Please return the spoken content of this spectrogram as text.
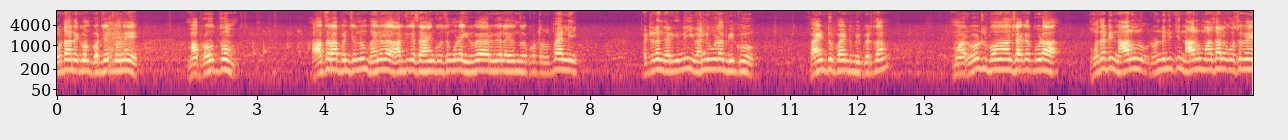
ఓటాన్ అకౌంట్ బడ్జెట్లోనే మా ప్రభుత్వం ఆసరా పెన్షన్లు మహిళల ఆర్థిక సహాయం కోసం కూడా ఇరవై ఆరు వేల ఐదు వందల కోట్ల రూపాయలని పెట్టడం జరిగింది. ఇవన్నీ కూడా మీకు పాయింట్ టు పాయింట్ మీకు పెడతాం. మా రోడ్లు భవనాల శాఖ కూడా మొదటి నాలుగు రెండు నుంచి నాలుగు మాసాల కోసమే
